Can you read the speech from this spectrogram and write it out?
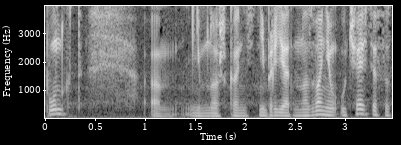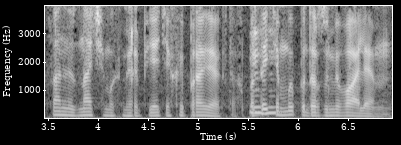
пункт, эм, немножко с неприятным названием «Участие в социально значимых мероприятиях и проектах». Под mm-hmm. этим мы подразумевали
